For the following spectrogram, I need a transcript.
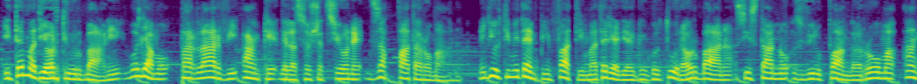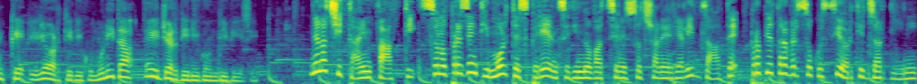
In tema di orti urbani vogliamo parlarvi anche dell'associazione Zappata Romana. Negli ultimi tempi infatti in materia di agricoltura urbana si stanno sviluppando a Roma anche gli orti di comunità e i giardini condivisi. Nella città, infatti, sono presenti molte esperienze di innovazione sociale realizzate proprio attraverso questi orti e giardini.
